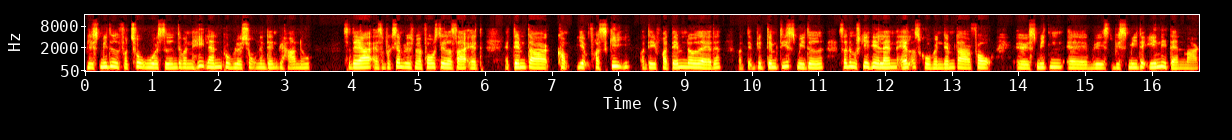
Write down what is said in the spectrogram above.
blev smittet for to uger siden. Det var en helt anden population, end den vi har nu. Så det er, altså for eksempel hvis man forestiller sig, at, at dem, der kom hjem fra ski, og det er fra dem noget af det, og dem de smittede, så er det måske en helt anden aldersgruppe end dem, der får øh, smitten øh, ved, ved smitte inde i Danmark.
